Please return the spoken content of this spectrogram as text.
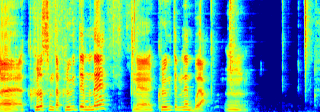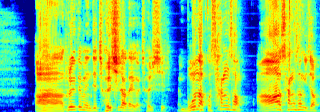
예, 그렇습니다. 그렇기 때문에 네, 그렇기 때문에 뭐야? 음. 아, 그렇기 때문에 이제 절실하다 이거 절실. 모나코 상성. 아, 상성이죠.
